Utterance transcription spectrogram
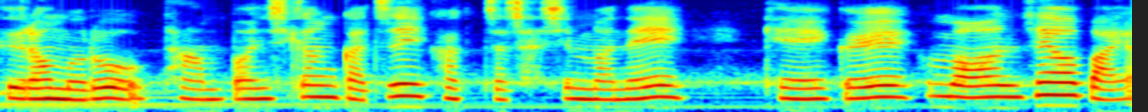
그러므로 다음번 시간까지 각자 자신만의 계획을 한번 세워봐요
